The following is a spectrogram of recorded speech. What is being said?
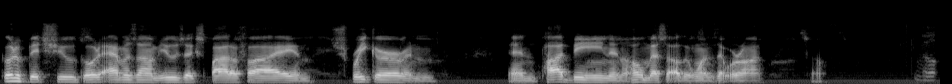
go to BitChute, go to Amazon Music, Spotify, and Spreaker, and and Podbean, and a whole mess of other ones that we're on. So Well,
